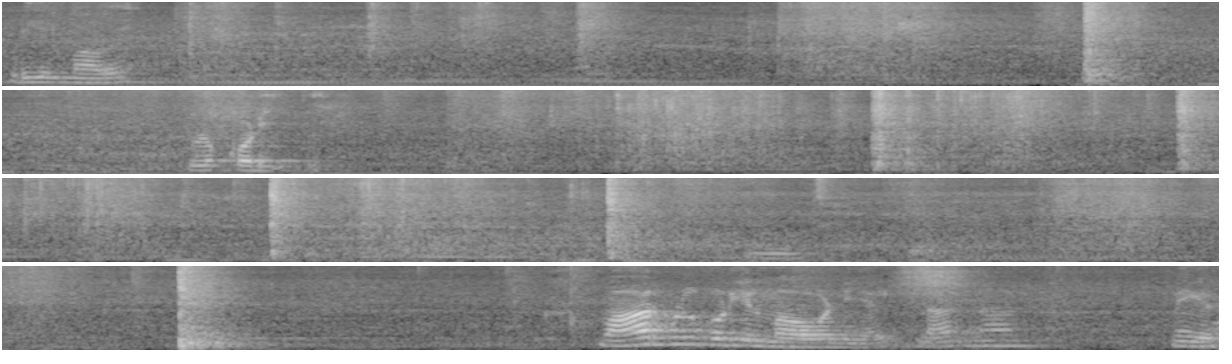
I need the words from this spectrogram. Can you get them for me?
பொடியல் மாவை. புழுக்கொடி. மார்புள் கொடியல் மாவு வண்டியல் நான் நான். நீங்கள்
